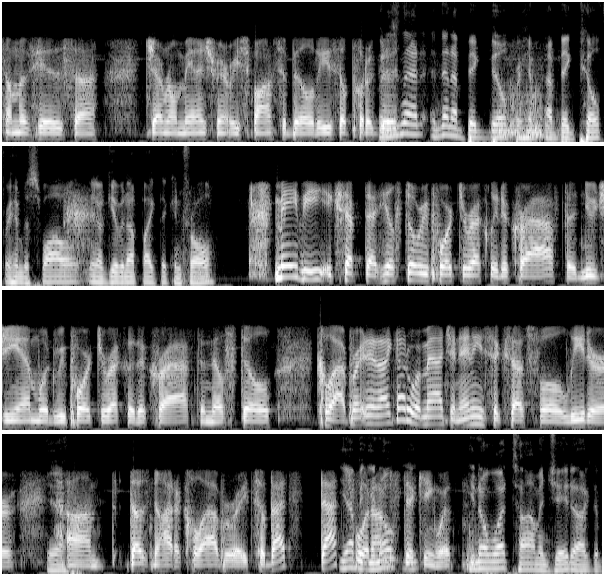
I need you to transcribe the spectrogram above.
some of his uh, general management responsibilities. They'll put a good. But isn't that isn't that a big bill for him? A big pill for him to swallow? You know, giving up like the control. Maybe, except that he'll still report directly to Kraft. The new GM would report directly to Kraft, and they'll still collaborate. And I got to imagine any successful leader yeah. um, does know how to collaborate. So that's that's yeah, what I'm know, sticking you, with. You know what, Tom and J Dog, the,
